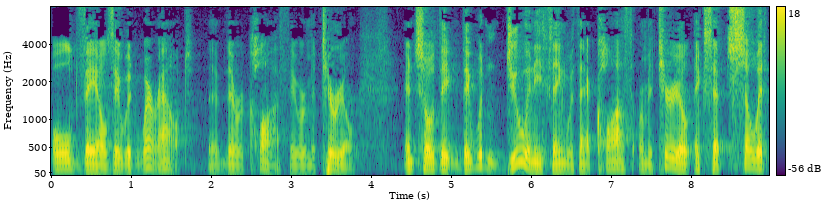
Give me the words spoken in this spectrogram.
old veils, they would wear out. Uh, they were cloth, they were material. And so they, they wouldn't do anything with that cloth or material except sew it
